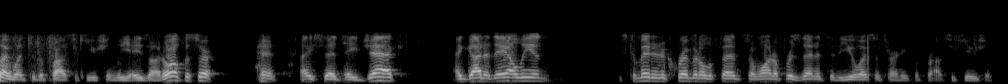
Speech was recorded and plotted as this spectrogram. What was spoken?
So I went to the prosecution liaison officer and I said, Hey, Jack, I got an alien. He's committed a criminal offense. I want to present it to the U.S. Attorney for prosecution.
